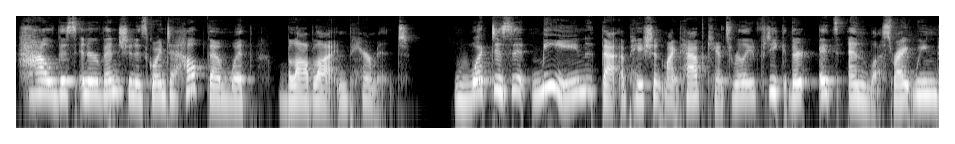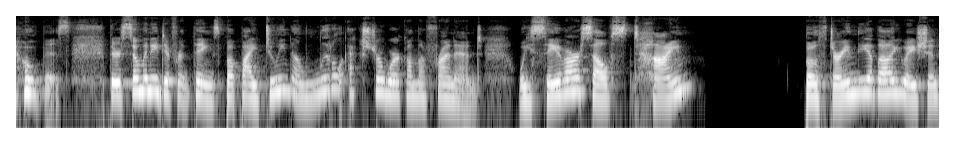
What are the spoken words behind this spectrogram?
how this intervention is going to help them with blah, blah impairment. What does it mean that a patient might have cancer related fatigue? There, it's endless, right? We know this. There's so many different things, but by doing a little extra work on the front end, we save ourselves time both during the evaluation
